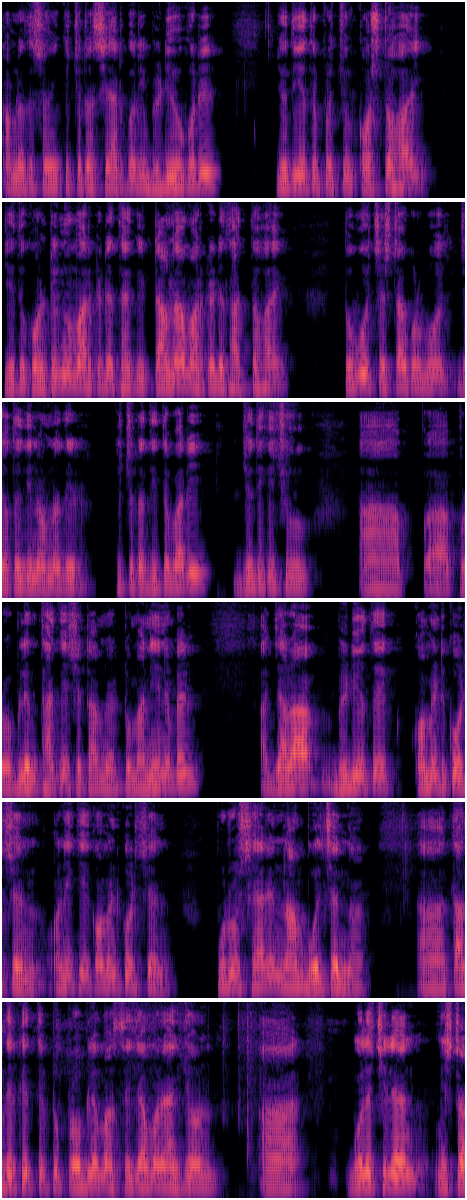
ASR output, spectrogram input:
আপনাদের সঙ্গে কিছুটা শেয়ার করি ভিডিও করে। যদি এতে প্রচুর কষ্ট হয়, যেহেতু কন্টিনিউ মার্কেটে থাকি, টানা মার্কেটে থাকতে হয়, তবুও চেষ্টা করব যতদিন আপনাদের কিছুটা দিতে পারি। যদি কিছু প্রবলেম থাকে সেটা আপনারা একটু মানিয়ে নেবেন। আর যারা ভিডিওতে কমেন্ট করছেন, অনেকেই কমেন্ট করছেন, পুরো শেয়ারের নাম বলছেন না। তাদের ক্ষেত্রে একটু প্রবলেম আসছে। যেমন একজন বলেছিলেন মিস্টার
